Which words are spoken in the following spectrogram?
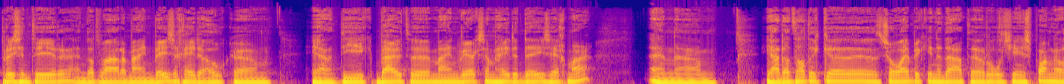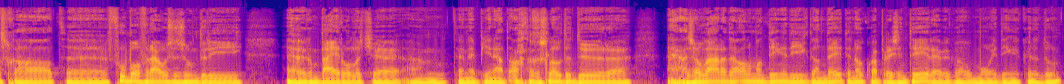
presenteren. En dat waren mijn bezigheden ook. Ja, die ik buiten mijn werkzaamheden deed, zeg maar. En um, ja, dat had ik, uh, zo heb ik inderdaad een rolletje in Spangas gehad. Uh, voetbalvrouwen seizoen 3. Uh, een bijrolletje. Um, dan heb je inderdaad achtergesloten deuren. Nou ja, zo waren er allemaal dingen die ik dan deed. En ook qua presenteren heb ik wel mooie dingen kunnen doen.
